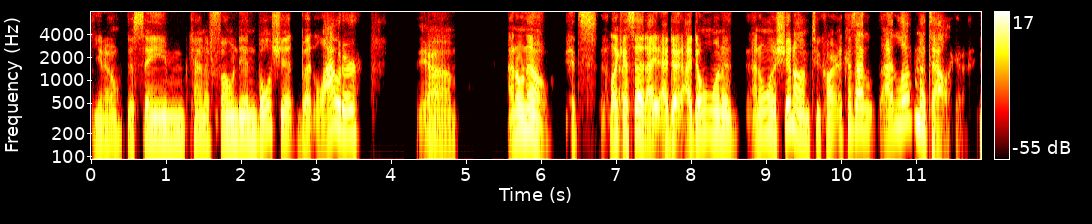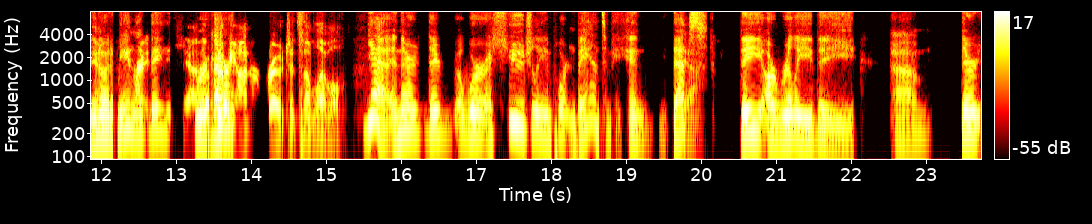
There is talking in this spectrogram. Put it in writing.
you know the same kind of phoned in bullshit, but louder. yeah. Um, I don't know. it's like Yeah. I said, I I don't I don't want to I don't want to shit on them too hard because I I love Metallica. You Yeah, know what I mean? Like right. they Yeah, We're kind very- of beyond reproach at some level. Yeah, and they're they're were a hugely important band to me, and that's they are really the um they're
